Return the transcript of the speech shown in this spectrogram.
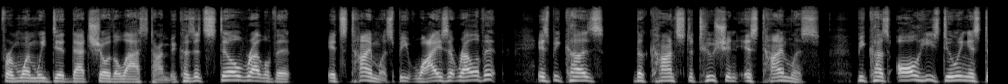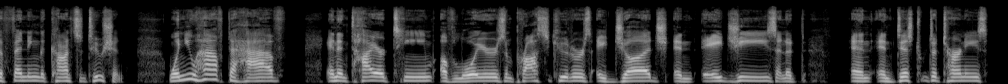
from when we did that show the last time because it's still relevant. It's timeless. Why is it relevant? Is because the Constitution is timeless because all he's doing is defending the Constitution. When you have to have an entire team of lawyers and prosecutors, a judge and AGs and a, and and district attorneys,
